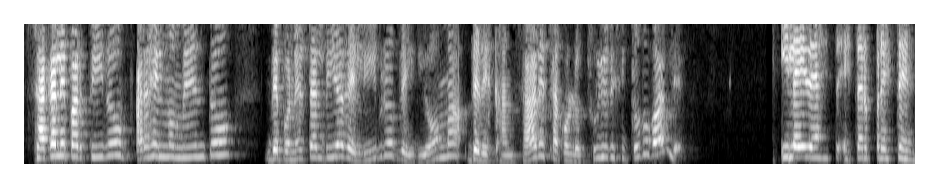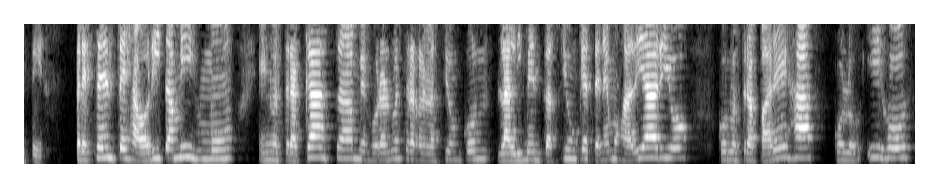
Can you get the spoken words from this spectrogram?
sácale partido, ahora es el momento de ponerte al día de libros, de idioma, de descansar, de estar con los tuyos, de si todo vale. Y la idea es estar presentes, presentes ahorita mismo en nuestra casa, mejorar nuestra relación con la alimentación que tenemos a diario, con nuestra pareja, con los hijos,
